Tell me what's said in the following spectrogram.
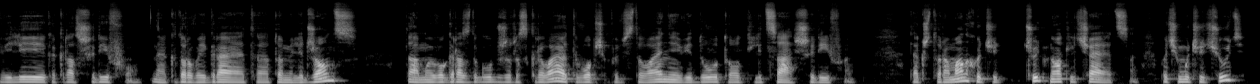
вели как раз шерифу, э, которого играет э, Томми Ли Джонс. Там его гораздо глубже раскрывают и в общем повествовании ведут от лица шерифа. Так что роман хоть чуть-чуть, но отличается. Почему чуть-чуть?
